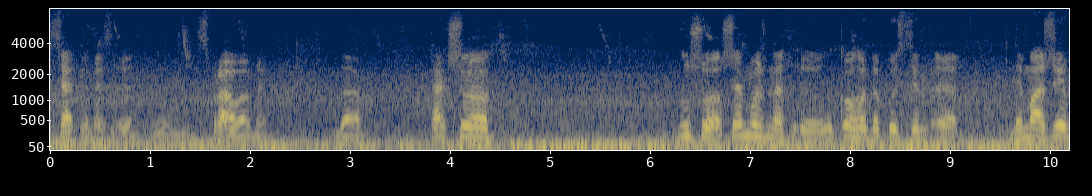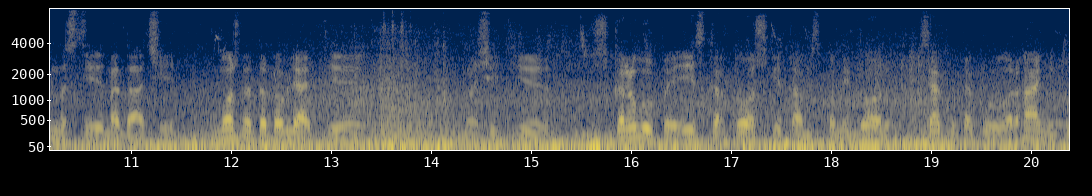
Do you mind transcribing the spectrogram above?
всякими е, справами. Да. Так що, ну що, ще можна, е, у кого, допустим, е, нема живності на дачі, можна додати значить, е, шкарлупи із картошки, там, з помідор, всяку таку органіку.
